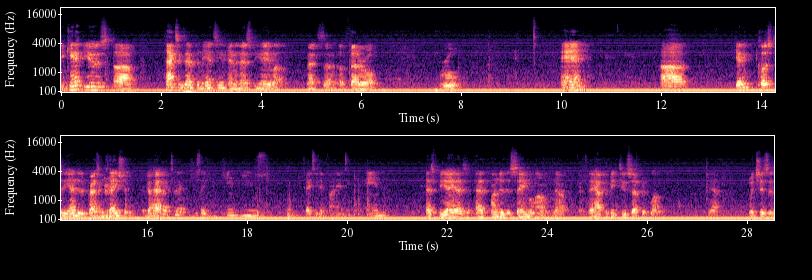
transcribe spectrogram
You can't use, uh, tax exempt financing and an SBA loan. That's a, a federal rule. And, uh, getting close to the end of the presentation, go ahead. Back to that, you said you can't use tax exempt financing and, SBA as, as, under the same loan, no. They have to be two separate loans. Yeah, which is a,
